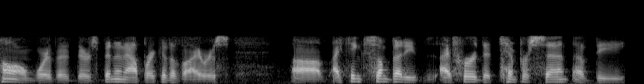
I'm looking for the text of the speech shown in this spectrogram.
Qom where the, there's been an outbreak of the virus. Uh, I think somebody I've heard that 10% of the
